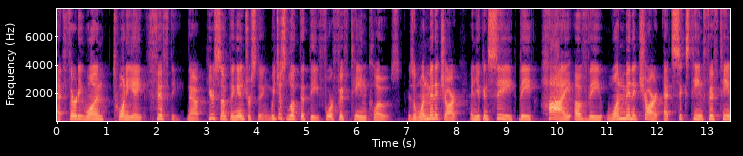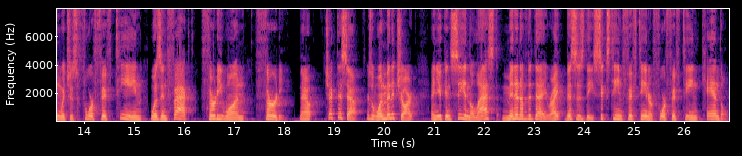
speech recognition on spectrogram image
at 31.28.50. Now, here's something interesting. We just looked at the 415 close. Here's a one minute chart, and you can see the high of the one minute chart at 1615, which is 415, was in fact 31.30. Now, check this out. Here's a one minute chart. And you can see in the last minute of the day, right? This is the 1615 or 415 candle.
